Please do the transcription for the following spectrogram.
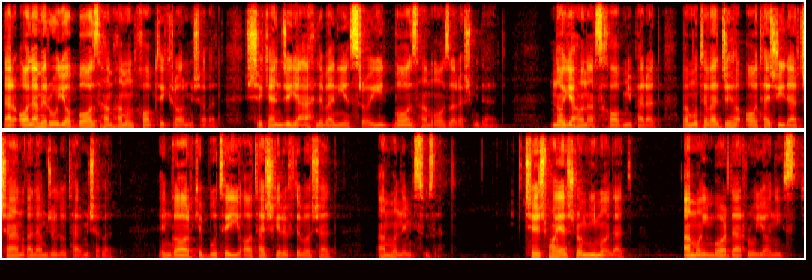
در عالم رویا باز هم همان خواب تکرار می شود شکنجه اهل بنی اسرائیل باز هم آزارش می دهد. ناگهان از خواب می پرد و متوجه آتشی در چند قدم جلوتر می شود انگار که بوته ای آتش گرفته باشد اما نمی سوزد چشمهایش را می مالد اما این بار در رویا نیست.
